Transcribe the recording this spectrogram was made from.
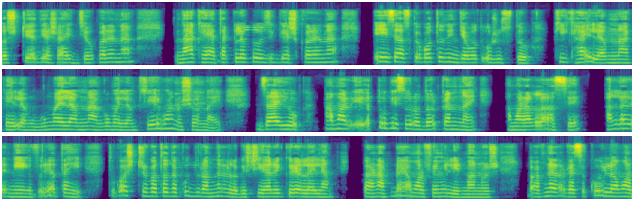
দশ টাকা দিয়ে সাহায্য করে না না খেয়ে থাকলেও কেউ জিজ্ঞেস করে না। এই যে আজকে কতদিন যাবত অসুস্থ, কি খাইলাম, না খাইলাম, ঘুমাইলাম, না ঘুমাইলাম সেই মানুষও নাই। যাই হোক, আমার এত কিছুর দরকার নাই, আমার আল্লাহ আছে। আল্লাহর নিয়ে ফিরে তাই তো কষ্টের কথা কথাটা কুদুর আপনার লগে শেয়ার করে লাইলাম। কারণ আপনি আমার ফ্যামিলির মানুষ আপনার কাছে কইলে আমার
